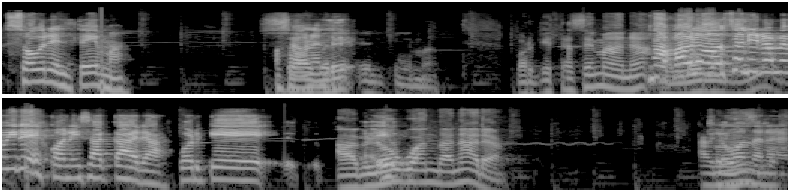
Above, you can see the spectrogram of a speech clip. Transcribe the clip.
Sobre el tema. O sea, una sobre el tema. Porque esta semana. No, Pablo Wanda- González, no me mires con esa cara, porque Habló eh, Wanda Nara. habló Wanda Nara.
